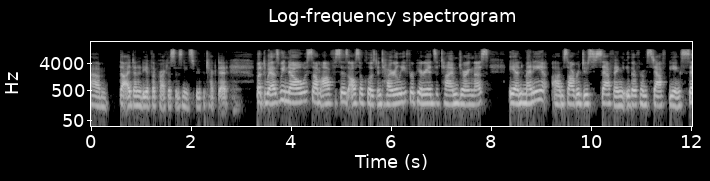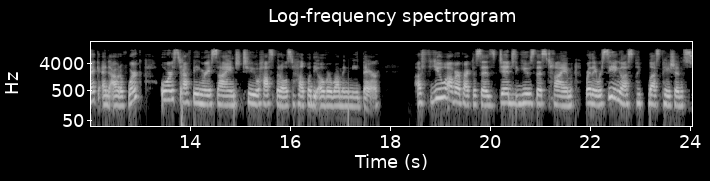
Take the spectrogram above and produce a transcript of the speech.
um, the identity of the practices needs to be protected. But as we know, some offices also closed entirely for periods of time during this, and many um, saw reduced staffing either from staff being sick and out of work or staff being reassigned to hospitals to help with the overwhelming need there. A few of our practices did use this time where they were seeing less, less patients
